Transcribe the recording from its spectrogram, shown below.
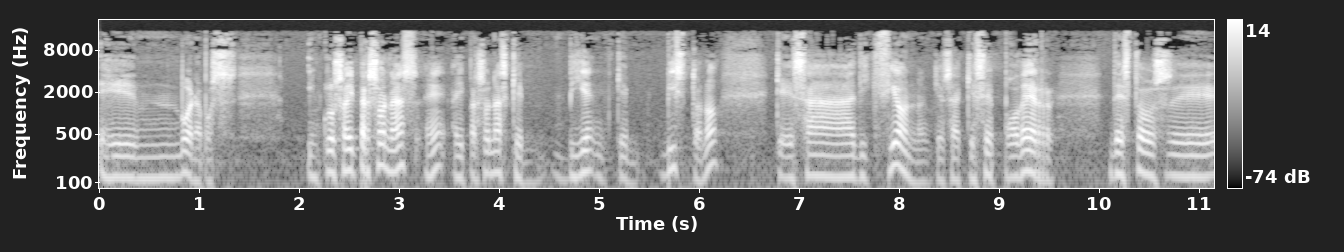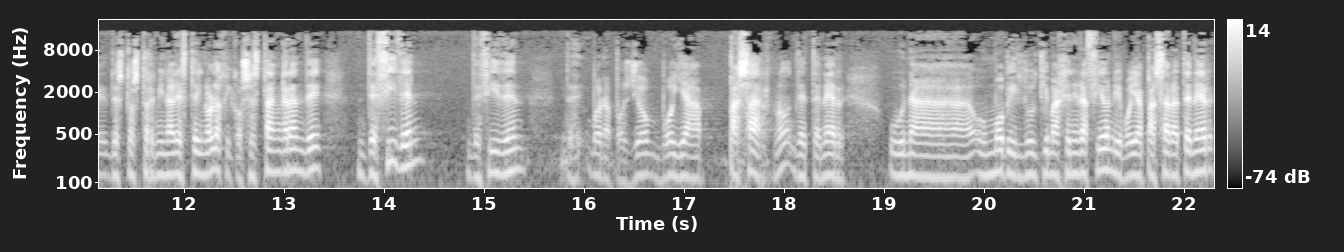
Eh, bueno, pues incluso hay personas, ¿eh? hay personas que bien, que visto, ¿no? que esa adicción, que, o sea, que ese poder de estos, eh, de estos terminales tecnológicos es tan grande, deciden, deciden, de, bueno, pues yo voy a pasar, ¿no? De tener una, un móvil de última generación y voy a pasar a tener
